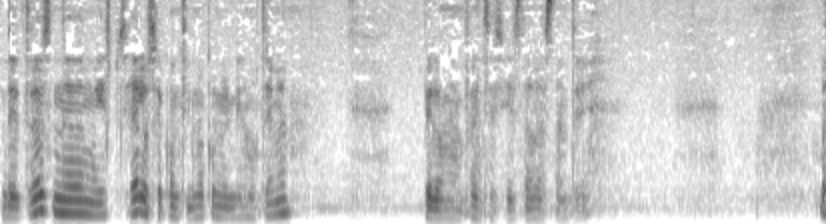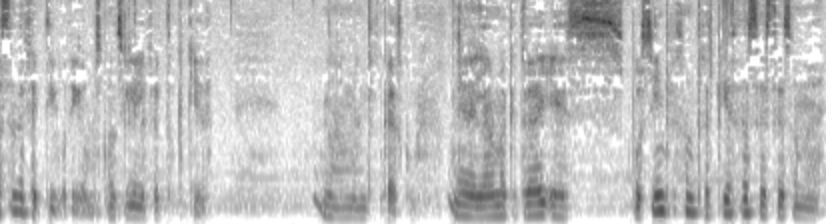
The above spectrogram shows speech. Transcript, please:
detrás nada muy especial, o sea, continúa con el mismo tema, pero en enfrente sí está bastante bastante efectivo, digamos, consigue el efecto que quiere. Nuevamente el casco. El arma que trae es, pues simple, son tres piezas. Esta es una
